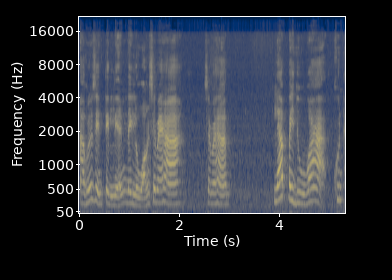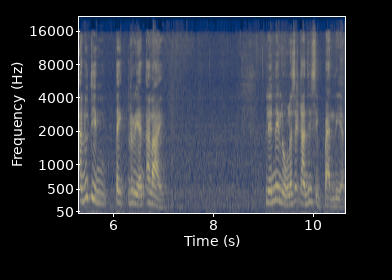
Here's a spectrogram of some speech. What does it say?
อ่าคุณทักษิณติดเหรียญในหลวงใช่ไหมคะใช่ไหมคะแล้วไปดูว่าคุณอนุทินติดเหรียญอะไร เหรียญในหลวงรัชกาลที่ 18 เหรียญ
